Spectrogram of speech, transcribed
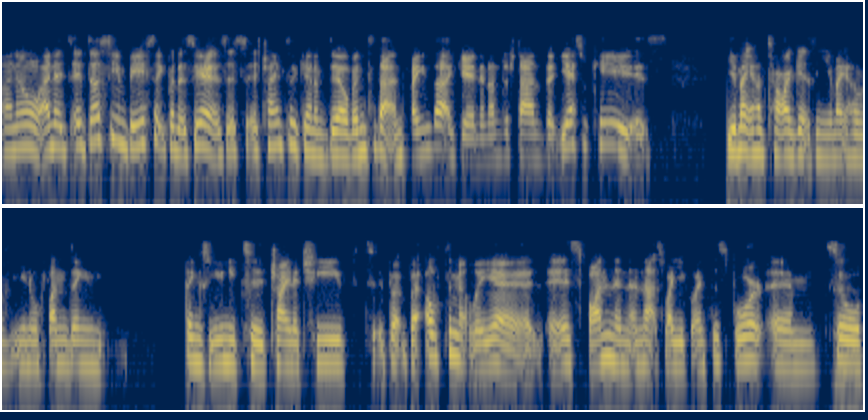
I know and it, it does seem basic but it's yeah it's, it's it's trying to kind of delve into that and find that again and understand that yes okay it's you might have targets and you might have you know funding things that you need to try and achieve to, but but ultimately yeah it, it is fun and, and that's why you got into the sport um so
